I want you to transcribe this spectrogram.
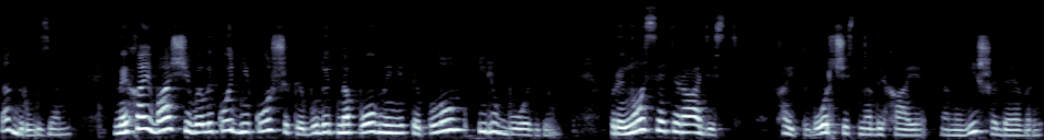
та друзям. Нехай ваші великодні кошики будуть наповнені теплом і любов'ю, приносять радість, хай творчість надихає на нові шедеври.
